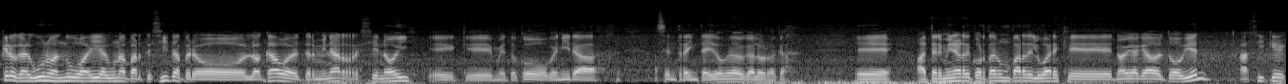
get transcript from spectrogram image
creo que alguno anduvo ahí alguna partecita, pero lo acabo de terminar recién hoy, eh, que me tocó venir a... Hacen 32 grados de calor acá. Eh, a terminar de cortar un par de lugares que no había quedado del todo bien Así que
